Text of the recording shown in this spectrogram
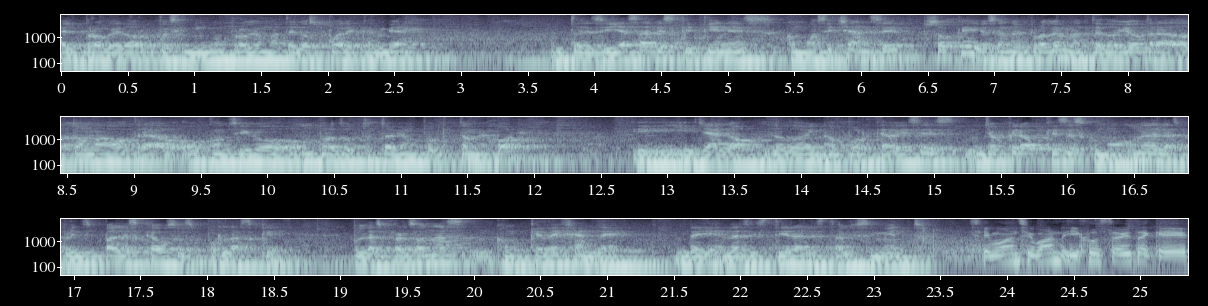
el proveedor pues sin ningún problema te los puede cambiar. Entonces, si ya sabes que tienes como ese chance, pues ok, o sea, no hay problema, te doy otra o toma otra o consigo un producto todavía un poquito mejor y, ya lo, doy, ¿no? Porque a veces yo creo que esa es como una de las principales causas por las que pues, las personas como que dejan de, de, de asistir al establecimiento. Simón, Simón, y justo ahorita que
